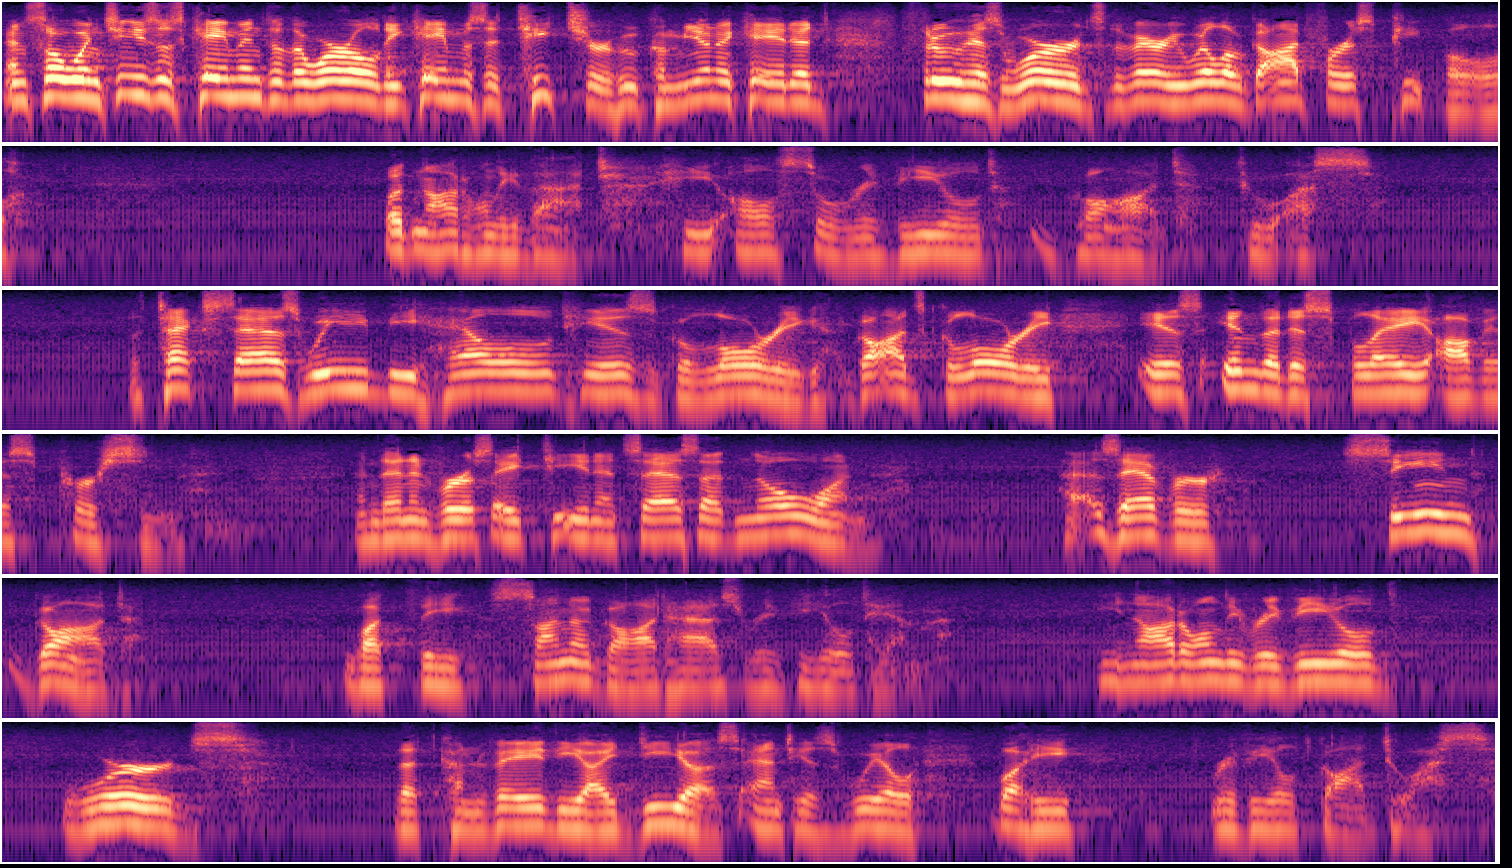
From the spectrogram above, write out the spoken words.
And so when Jesus came into the world, he came as a teacher who communicated through his words the very will of God for his people. But not only that, he also revealed God to us. The text says, We beheld his glory. God's glory is in the display of his person. And then in verse 18 it says that no one has ever seen God, but the Son of God has revealed him. He not only revealed words that convey the ideas and his will, but he revealed God to us,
